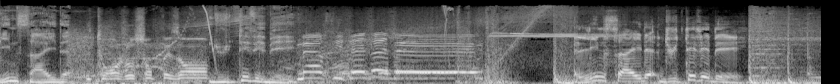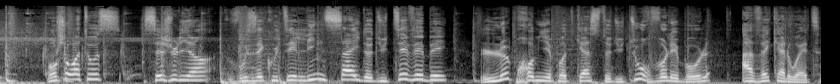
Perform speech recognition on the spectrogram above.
l'inside Les Tourangeaux sont présents. du TVB. Merci TVB L'inside du TVB. Bonjour à tous, c'est Julien. Vous écoutez l'Inside du TVB, le premier podcast du Tour Volleyball avec Alouette,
